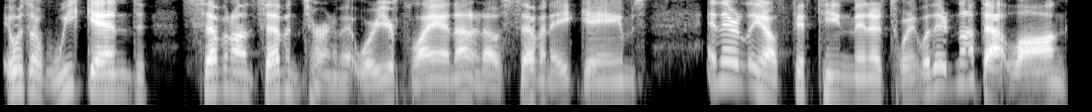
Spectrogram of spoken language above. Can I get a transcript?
it was a weekend seven on seven tournament where you're playing, I don't know, seven, eight games. And they're, you know, 15 minutes, 20, well, they're not that long.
